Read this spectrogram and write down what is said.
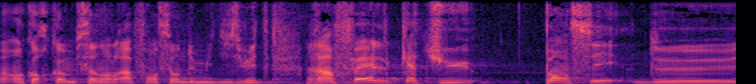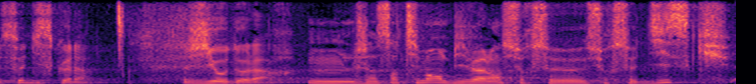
encore comme ça dans le rap français en 2018 Raphaël qu'as-tu pensé de ce disque là J au dollar. Hum, J'ai un sentiment ambivalent sur ce, sur ce disque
